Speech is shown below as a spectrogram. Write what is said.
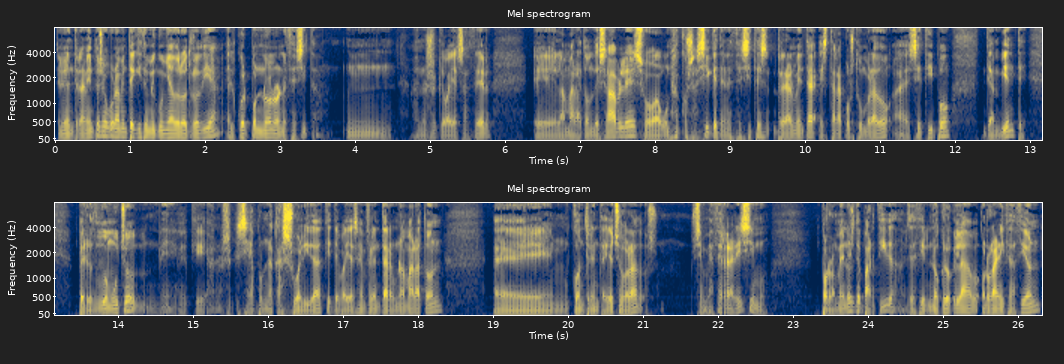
el entrenamiento seguramente que hizo mi cuñado el otro día, el cuerpo no lo necesita. Mm, a no ser que vayas a hacer eh, la maratón de sables o alguna cosa así que te necesites realmente estar acostumbrado a ese tipo de ambiente. Pero dudo mucho eh, que, a no ser que sea por una casualidad, que te vayas a enfrentar a una maratón con 38 grados. Se me hace rarísimo por lo menos de partida. Es decir, no creo que la organización,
